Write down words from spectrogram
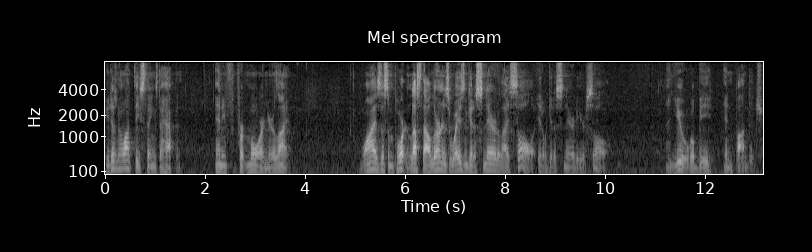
He doesn't want these things to happen any more in your life. Why is this important? Lest thou learn his ways and get a snare to thy soul. It'll get a snare to your soul. And you will be in bondage.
